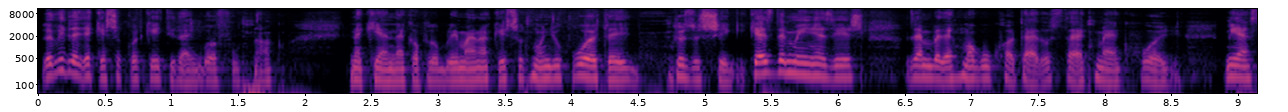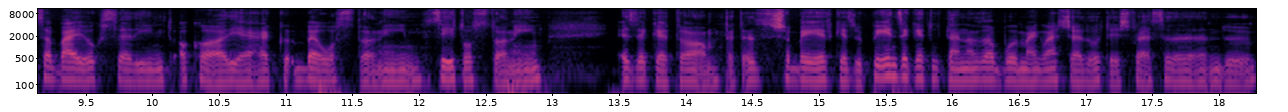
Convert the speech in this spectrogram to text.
rövid legyek, és akkor két irányból futnak neki ennek a problémának, és ott mondjuk volt egy közösségi kezdeményezés, az emberek maguk határozták meg, hogy milyen szabályok szerint akarják beosztani, szétosztani ezeket a, tehát ez is a beérkező pénzeket, utána az abból megvásárolt és felszerelendő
